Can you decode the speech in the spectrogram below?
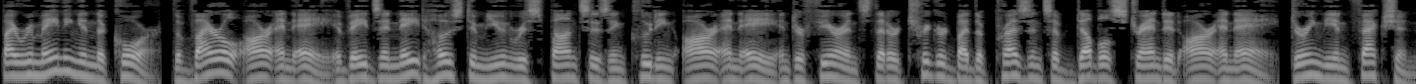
By remaining in the core, the viral RNA evades innate host immune responses including RNA interference that are triggered by the presence of double-stranded RNA. During the infection,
